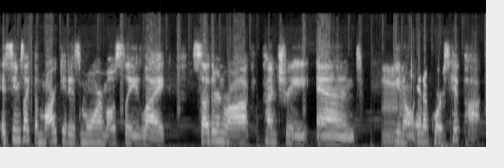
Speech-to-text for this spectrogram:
it seems like the market is more mostly like southern rock, country, and Mm. you know, and of course hip hop.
